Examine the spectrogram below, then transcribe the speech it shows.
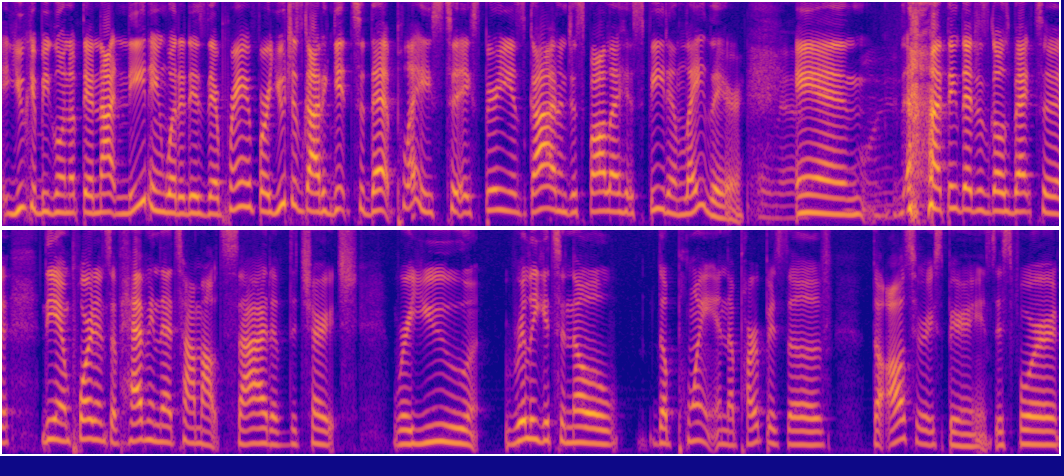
you could be going up there not needing what it is they're praying for. You just got to get to that place to experience God and just fall at his feet and lay there. And I think that just goes back to the importance of having that time outside of the church where you really get to know the point and the purpose of the altar experience is for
